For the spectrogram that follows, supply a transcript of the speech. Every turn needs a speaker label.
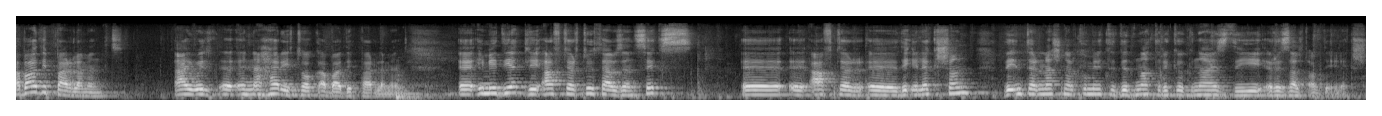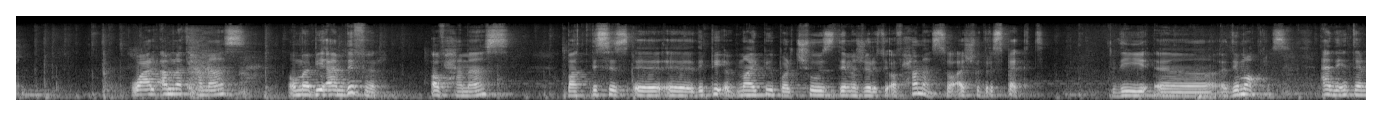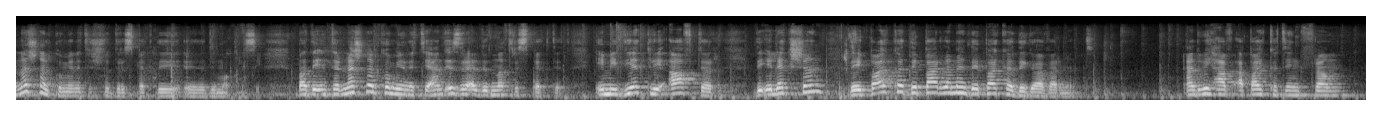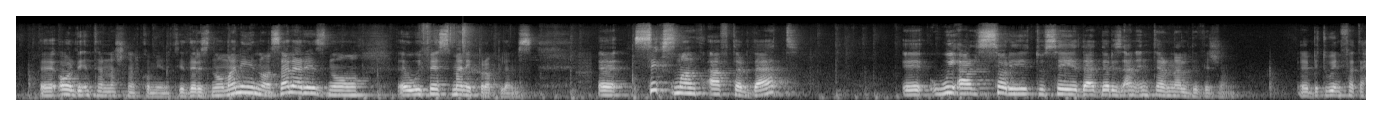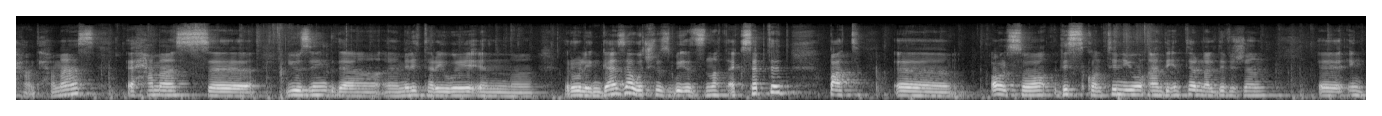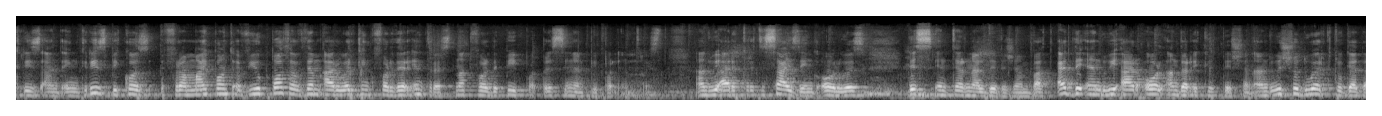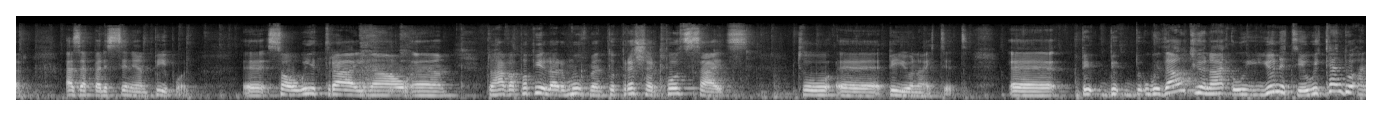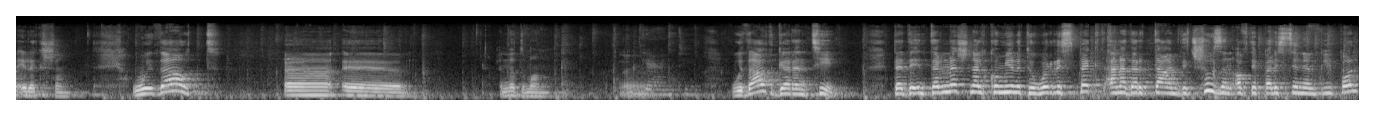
Speaker 1: About the parliament, I will uh, in a hurry talk about the parliament. Uh, immediately after 2006, uh, uh, after uh, the election, the international community did not recognize the result of the election. While I'm not Hamas, or maybe I'm different of Hamas, but this is uh, the my people choose the majority of Hamas, so I should respect the democracy. And the international community should respect the uh, democracy. But the international community and Israel did not respect it. Immediately after the election, they boycott the parliament, they boycott the government. And we have a boycotting from uh, all the international community. There is no money, no salaries, no. Uh, we face many problems. Uh, six months after that, uh, we are sorry to say that there is an internal division between Fatah and Hamas. Uh, Hamas uh, using the uh, military way in uh, ruling Gaza, which is, is not accepted, but uh, also this continue and the internal division uh, increase and increase because from my point of view both of them are working for their interest not for the people palestinian people interest and we are criticizing always this internal division but at the end we are all under occupation and we should work together as a palestinian people uh, so we try now uh, to have a popular movement to pressure both sides to uh, be united uh, be, be, without uni- unity we can do an election without uh, uh, نضمن
Speaker 2: Guarantee.
Speaker 1: without guarantee that the international community will respect another time the choosing of the Palestinian people,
